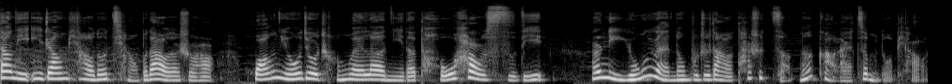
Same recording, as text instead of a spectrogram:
当你一张票都抢不到的时候，黄牛就成为了你的头号死敌，而你永远都不知道他是怎么搞来这么多票的，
